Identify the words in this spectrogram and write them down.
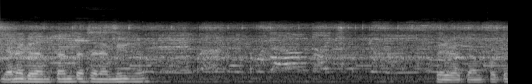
Ya no quedan tantos enemigos. Pero tampoco.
